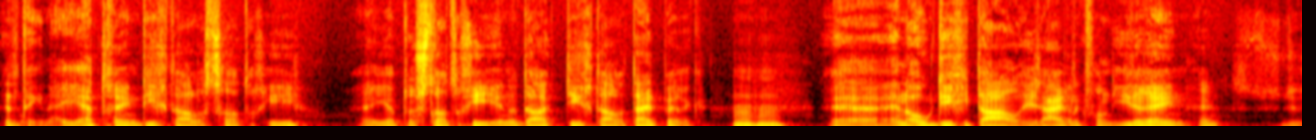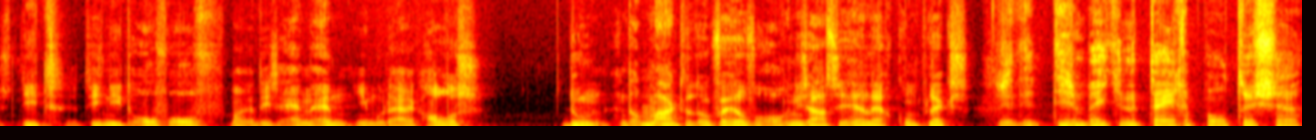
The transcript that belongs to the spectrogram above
dan denk ik, nee, je hebt geen digitale strategie. Je hebt een strategie in het digitale tijdperk. Mm uh, en ook digitaal is eigenlijk van iedereen. Hè? Dus niet, het is niet of-of, maar het is en-en. Je moet eigenlijk alles doen. En dat Mhm. maakt het ook voor heel veel organisaties heel erg complex. Dus het is een beetje een tegenpol tussen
